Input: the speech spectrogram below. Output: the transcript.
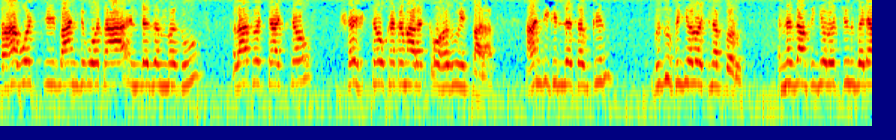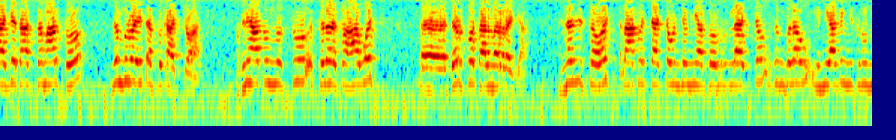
ሰሀቦች በአንድ ቦታ እንደዘመቱ ጥላቶቻቸው ሸሽተው ከተማ ለቀው ሄዱ ይባላል። አንድ ግለሰብ ግን ብዙ ፍየሎች ነበሩት እነዛም ፍየሎችን በዳገት አሰማርቶ ዝም ብሎ ይጠብቃቸዋል። ምክንያቱም እሱ ስለ ሰሀቦች ደርሶታል መረጃ። እነዚህ ሰዎች ጥላቶቻቸው እንደሚያፈሩላቸው ዝም ብለው የሚያገኙትን ሁሉ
